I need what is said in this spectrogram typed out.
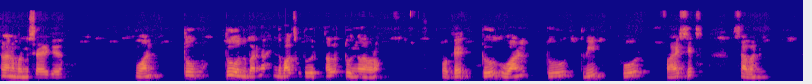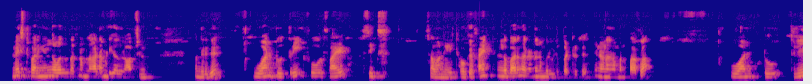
என்ன நம்பர் மிஸ் ஆயிருக்கு? ஒன் டூ டூ வந்து பாருங்க. இந்த பாக்ஸ் டூ இருக்கிறதுனால டூ இங்கே தான் வரும். Okay two one two three four five six seven next பாருங்கள் இங்கே வந்து பார்த்தீங்கன்னா நம்மளுக்கு ஆட்டோமேட்டிக்காக ஒரு ஆப்ஷன் வந்திருக்கு. One two three four five six seven eight okay fine இங்கே பாருங்கள் ரெண்டு நம்பர் விடுபட்டிருக்கு. என்னென்ன நம்பர்னு பார்க்கலாம். One two three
